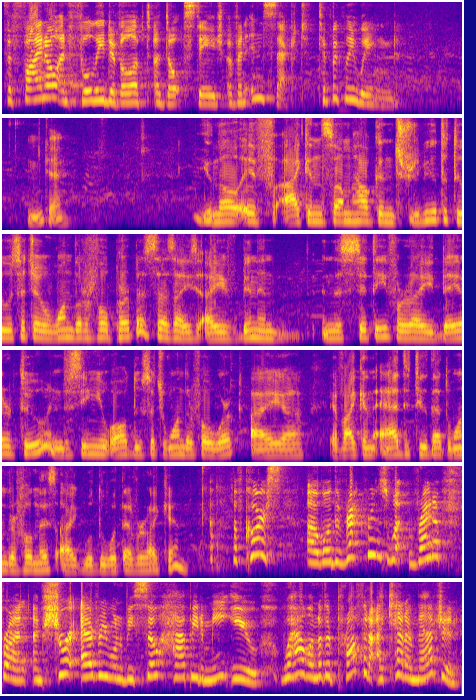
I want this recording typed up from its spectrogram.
the final and fully developed adult stage of an insect, typically winged. Okay. You know, if I can somehow contribute to such a wonderful purpose as I, I've been in in this city for a day or two and seeing you all do such wonderful work, I uh, if I can add to that wonderfulness, I will do whatever I can. Of course. Uh, well, the rec room's right up front. I'm sure everyone will be so happy to meet you. Wow, another prophet. I can't imagine.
